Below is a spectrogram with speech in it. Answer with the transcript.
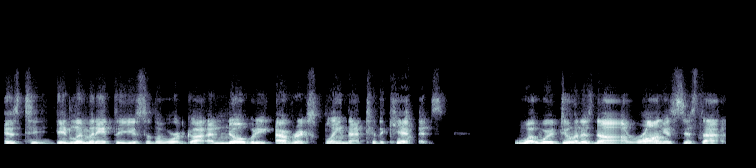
is to Mm. eliminate the use of the word god and nobody ever explained that to the kids what we're doing is not wrong it's just that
